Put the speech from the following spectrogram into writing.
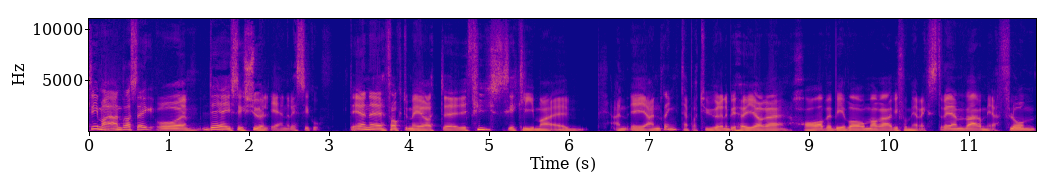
Klimaet endrer seg, og det i seg er en risiko. Det ene faktum er at eh, det fysiske klimaet er i endring. Temperaturene blir høyere, havet blir varmere, vi får mer ekstremvær, mer flom.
